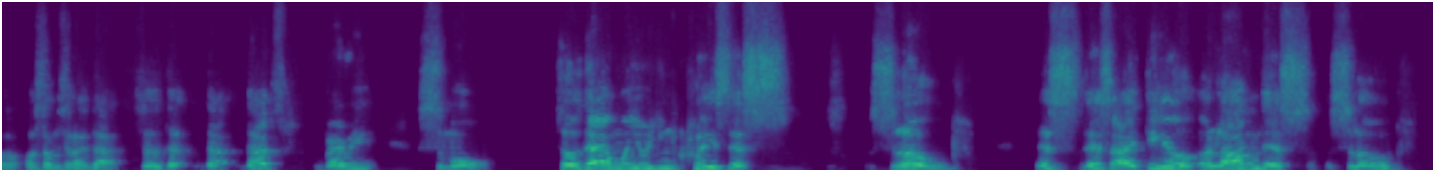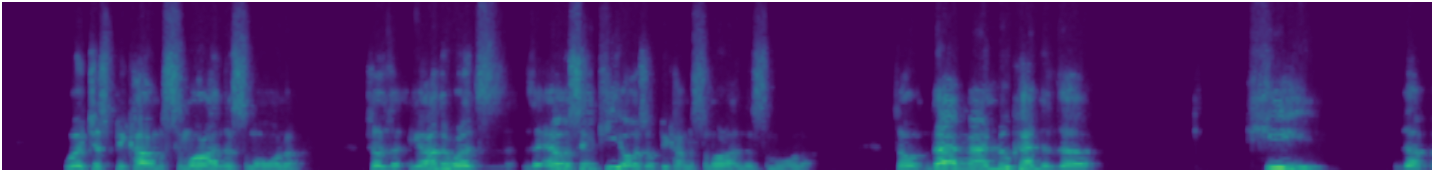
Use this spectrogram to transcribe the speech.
or, or something like that. So that, that, that's very small. So then when you increase this slope, this, this ideal along this slope will just become smaller and smaller. So the, in other words, the LCT also becomes smaller and smaller. So then I look at the T, the,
